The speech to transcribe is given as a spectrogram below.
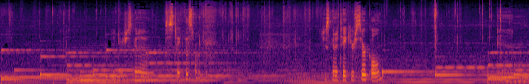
And you're just going to just take this one. Just going to take your circle and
